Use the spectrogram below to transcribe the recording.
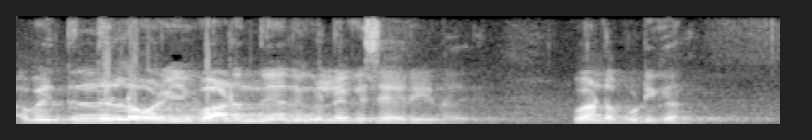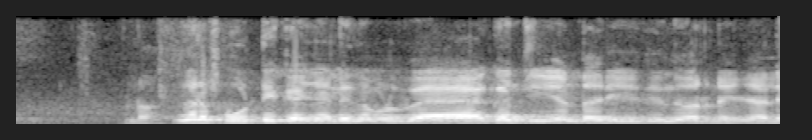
അപ്പോൾ ഇതിൽ നിന്നുള്ള ഒഴിവാണെന്ന് ഞാൻ നിങ്ങളിലേക്ക് ഷെയർ ചെയ്യുന്നത്. വേണ്ട പൊട്ടിക്കുക ഉണ്ടോ? ഇങ്ങനെ പൊട്ടിക്കഴിഞ്ഞാൽ നമ്മൾ വേഗം ചെയ്യേണ്ട രീതി എന്ന് പറഞ്ഞു കഴിഞ്ഞാൽ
